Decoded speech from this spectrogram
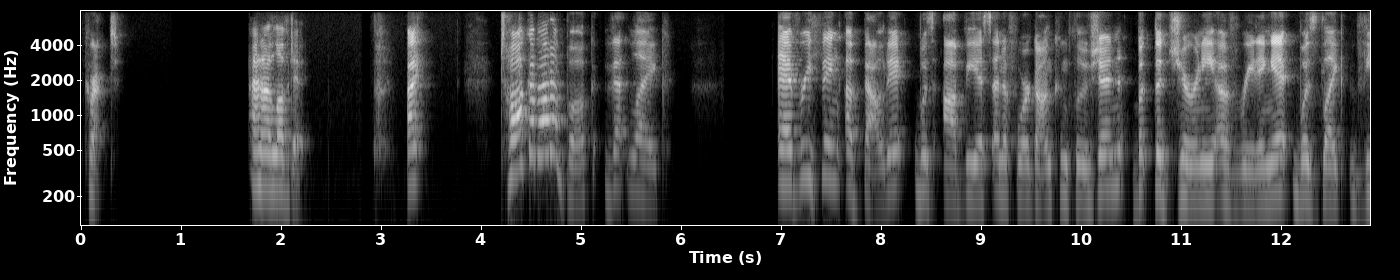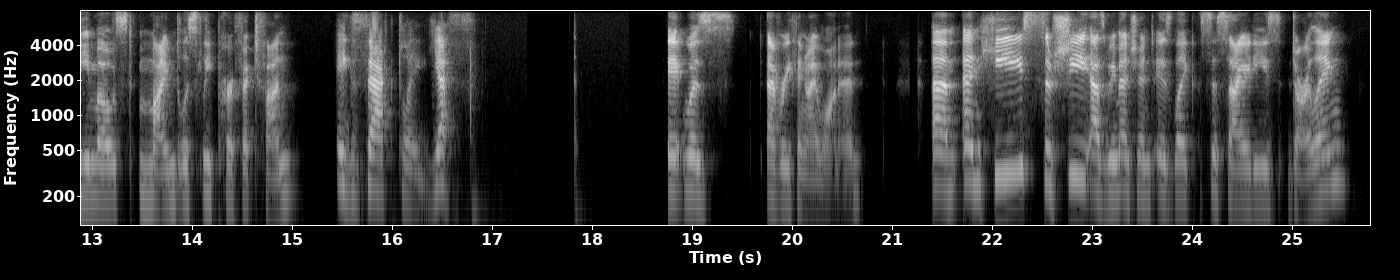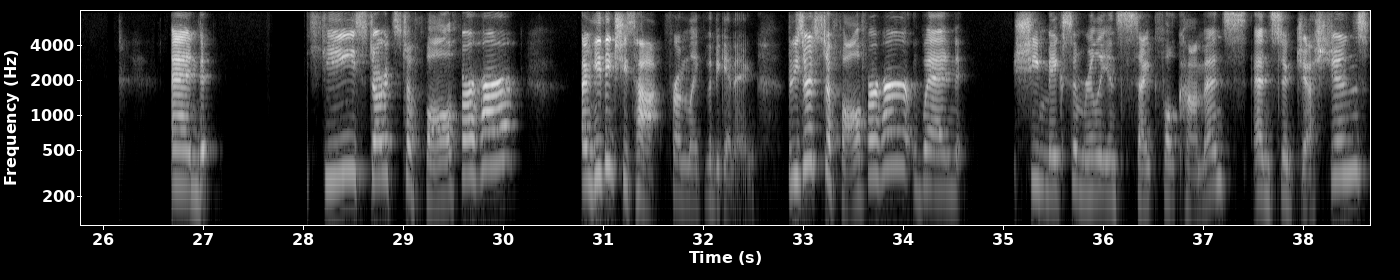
Correct. And i loved it talk about a book that like everything about it was obvious and a foregone conclusion but the journey of reading it was like the most mindlessly perfect fun? Exactly. Yes. it was everything i wanted. Um and he so she as we mentioned is like society's darling. And he starts to fall for her. I mean, he thinks she's hot from like the beginning, but he starts to fall for her when she makes some really insightful comments and suggestions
